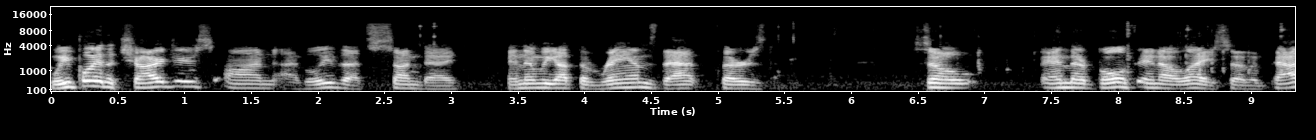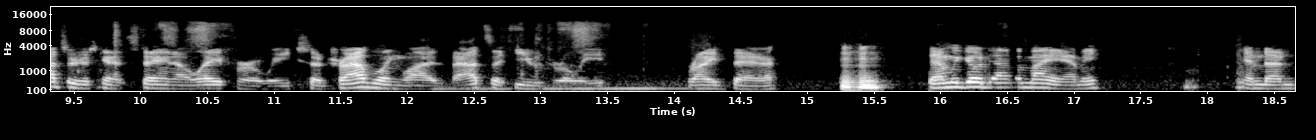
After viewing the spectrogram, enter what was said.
we play the Chargers on I believe that's Sunday, and then we got the Rams that Thursday. So, and they're both in LA, so the Pats are just going to stay in LA for a week. So traveling wise, that's a huge relief, right there. hmm Then we go down to Miami, and then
